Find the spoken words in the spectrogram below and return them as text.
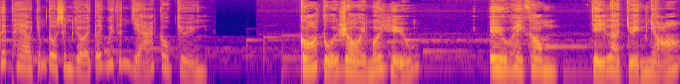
Tiếp theo chúng tôi xin gửi tới quý thính giả câu chuyện Có tuổi rồi mới hiểu Yêu hay không chỉ là chuyện nhỏ.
